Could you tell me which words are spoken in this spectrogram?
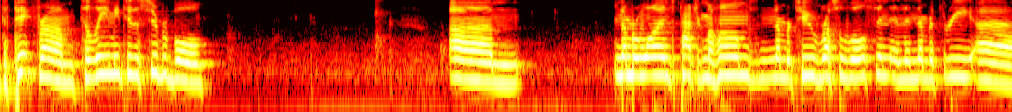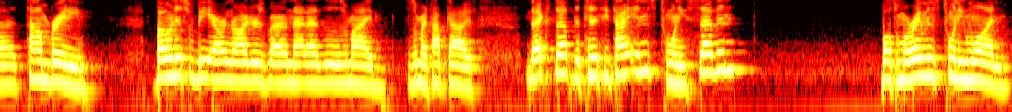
to pick from to lead me to the Super Bowl. Um, number one is Patrick Mahomes. Number two, Russell Wilson, and then number three, uh, Tom Brady. Bonus would be Aaron Rodgers. Better than that, those are my those are my top guys. Next up, the Tennessee Titans, twenty seven. Baltimore Ravens, twenty one.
